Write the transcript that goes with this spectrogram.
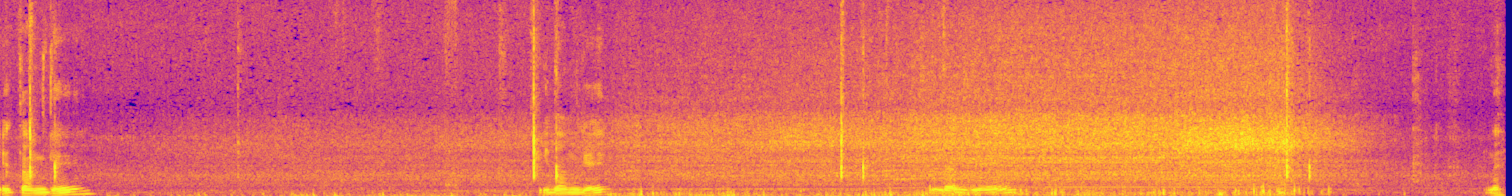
(1단계) 2단계 3단계. 네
